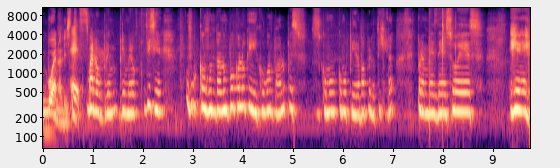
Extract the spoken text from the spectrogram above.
Bueno, listo. Es. Bueno, prim- primero dice, conjuntando un poco lo que dijo Juan Pablo, pues es como, como piedra, papel o tijera, pero en vez de eso es eh,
